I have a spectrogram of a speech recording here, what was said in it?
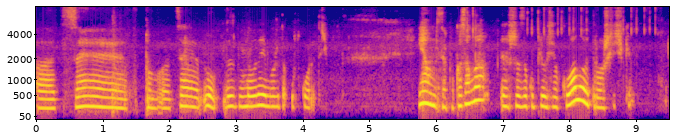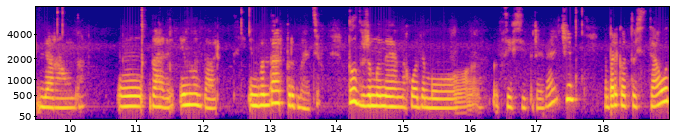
е, це, це ну, ви з нею можете ускоритись. Я вам все показала, е, що закуплюся колою трошечки для раунда. Далі, інвентар. Інвентар предметів. Тут вже ми не знаходимо ці всі три речі. Наприклад, ось ця от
